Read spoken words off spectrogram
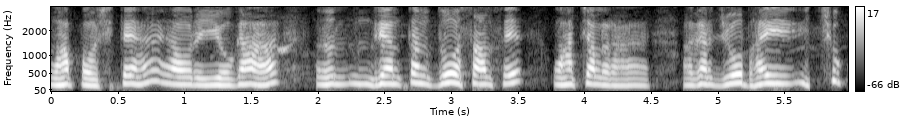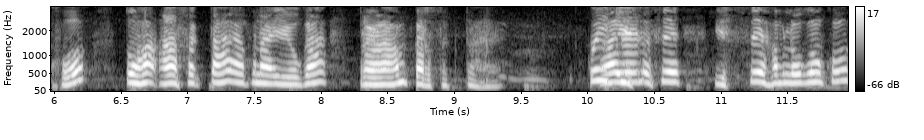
वहाँ पहुँचते हैं और योगा निरंतर दो साल से वहाँ चल रहा है। अगर जो भाई इच्छुक हो तो वहाँ आ सकता है अपना योगा प्राणायाम कर सकता है। कोई हाँ, इससे इससे हम लोगों को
